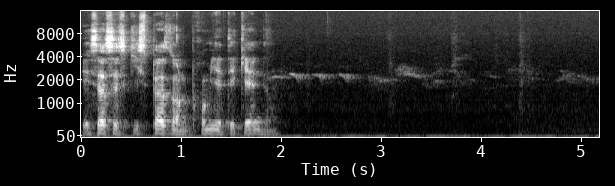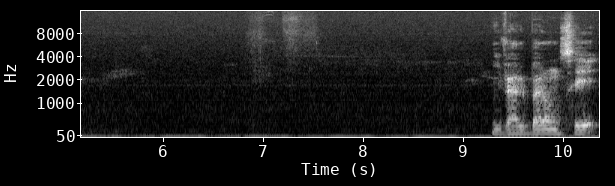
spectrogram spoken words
Et ça, c'est ce qui se passe dans le premier Tekken. Il va le balancer.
